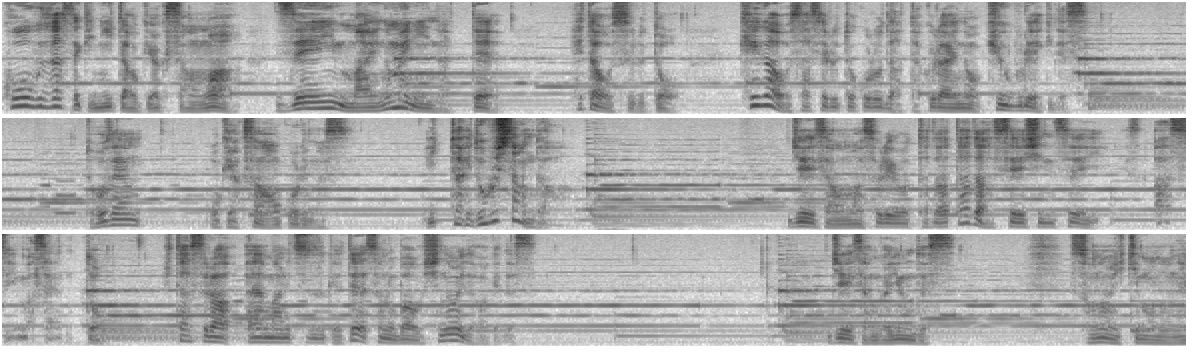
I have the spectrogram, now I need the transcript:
後部座席にいたお客さんは全員前のめりになって下手をすると怪我をさせるところだったくらいの急ブレーキです。当然お客さんは怒ります。一体どうしたんだ？J さんはそれをただただ誠心誠意「あすいません」とひたすら謝り続けてその場をしのいだわけです。J さんが言うんです。その生き物ね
